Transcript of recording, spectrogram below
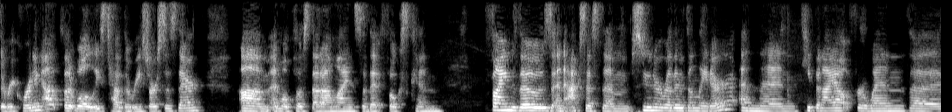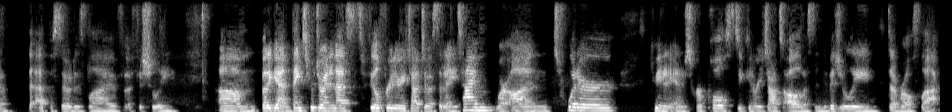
the recording up, but we'll at least have the resources there. Um, and we'll post that online so that folks can find those and access them sooner rather than later. And then keep an eye out for when the, the episode is live officially. Um, but again, thanks for joining us. Feel free to reach out to us at any time. We're on Twitter, community underscore pulse. You can reach out to all of us individually, Devrel Slack,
